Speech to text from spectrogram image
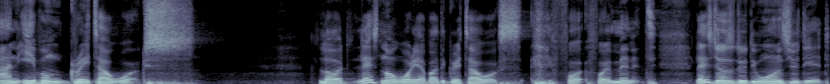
and even greater works Lord, let's not worry about the greater works for, for a minute. Let's just do the ones you did.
